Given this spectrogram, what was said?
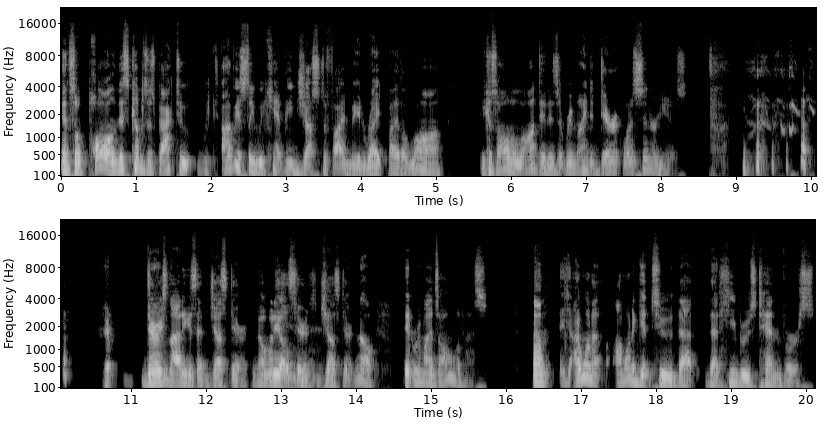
And so, Paul, and this comes us back to we, obviously, we can't be justified, made right by the law, because all the law did is it reminded Derek what a sinner he is. Yep. Derek's nodding his head, just Derek. Nobody else here. It's just Derek. No, it reminds all of us. Um, I want to I want to get to that that Hebrews 10 verse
